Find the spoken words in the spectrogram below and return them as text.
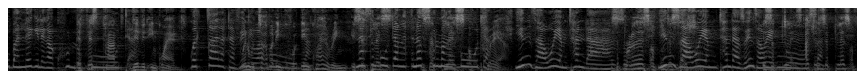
Kubalulekile kakhulu The first part, David inquired. When we talk about inqu- inquiring, it's a place, it's a place of prayer. yindzawo It's a yemthandazo place of yindzawo yemthandazo yindzawo It's a place, actually, it's yekunxusa a place of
